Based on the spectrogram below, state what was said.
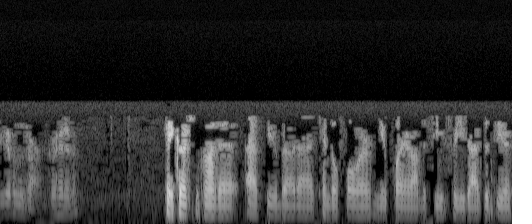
Evan Lazar. Go ahead, Evan. Hey, Coach. Just wanted to ask you about uh, Kendall Fuller, new player on the Chiefs for you guys this year.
